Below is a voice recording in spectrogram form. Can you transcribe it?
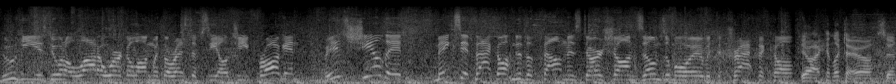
Huhi is doing a lot of work along with the rest of CLG. Froggen is shielded, makes it back onto the fountain as Darshan zones him away with the traffic call. Yo, I can look to arrow soon.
